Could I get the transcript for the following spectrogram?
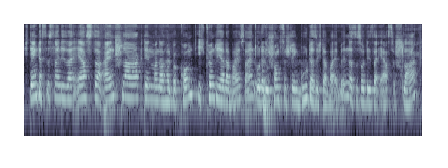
ich denke, das ist dann dieser erste Einschlag, den man dann halt bekommt. Ich könnte ja dabei sein oder die Chancen stehen gut, dass ich dabei bin. Das ist so dieser erste Schlag,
